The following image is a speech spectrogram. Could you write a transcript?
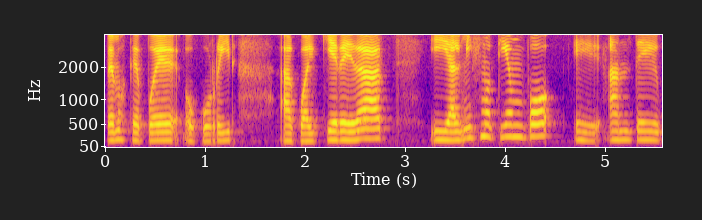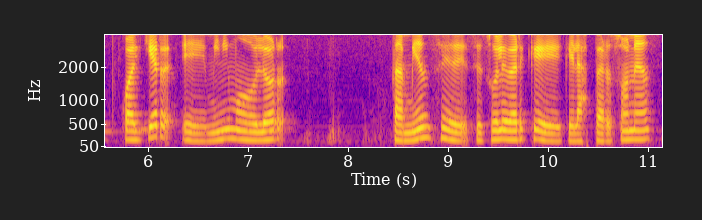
vemos que puede ocurrir a cualquier edad y al mismo tiempo, ante cualquier mínimo dolor, también se, se suele ver que, que las personas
